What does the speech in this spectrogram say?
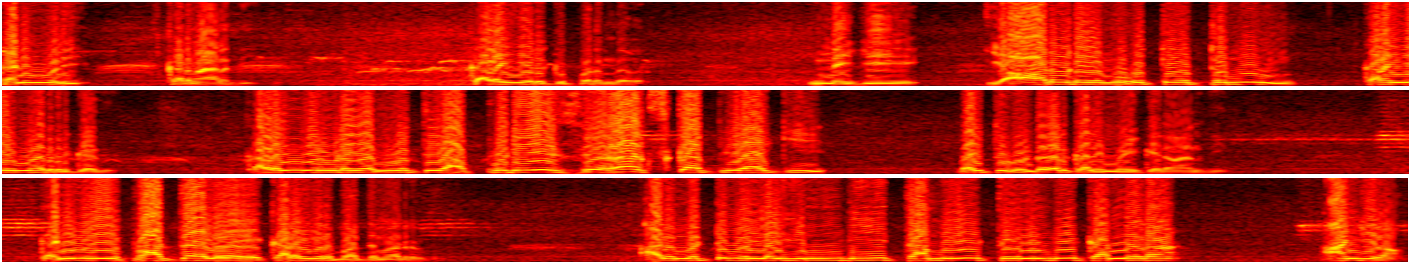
கனிமொழி கருணாநிதி கலைஞருக்கு பிறந்தவர். இன்னைக்கு யாருடைய முகத்தோற்றமும் கலைஞர் மாதிரி இருக்காது. கலைஞருடைய முகத்தை அப்படியே ஜெராக்ஸ் காப்பி ஆக்கி வைத்துக் கொண்டவர் கனிமொழி கருணாநிதி. கனிமொழியை பார்த்தாலே கலைஞரை பார்த்த மாதிரி இருக்கும். அது மட்டுமல்ல இந்தி தமிழ் தெலுங்கு கன்னடம் ஆங்கிலம்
